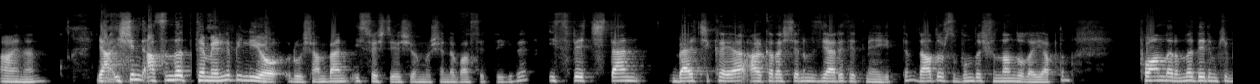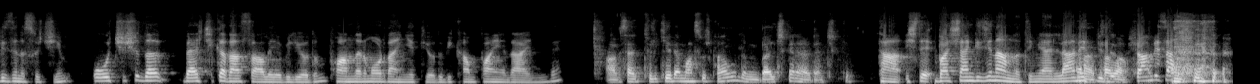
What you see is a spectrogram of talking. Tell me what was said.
Aynen. Ya işin aslında temelini biliyor Ruşen. Ben İsveç'te yaşıyorum Ruşen'in de bahsettiği gibi. İsveç'ten Belçika'ya arkadaşlarımı ziyaret etmeye gittim. Daha doğrusu bunu da şundan dolayı yaptım. Puanlarımla dedim ki business uçayım. O uçuşu da Belçika'dan sağlayabiliyordum. Puanlarım oradan yetiyordu bir kampanya dahilinde. Abi sen Türkiye'de mahsur kalmadın mı? Belçika nereden çıktı? Tamam işte başlangıcını anlatayım. Yani lanet Ha, bir tamam. durum. Şu an mesela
